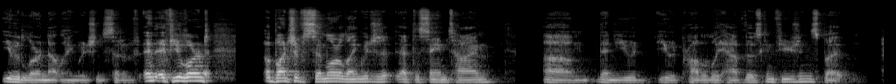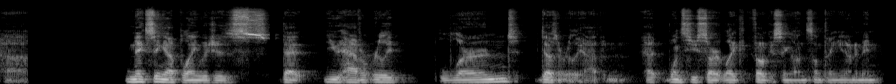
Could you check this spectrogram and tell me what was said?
you would learn that language instead of and if you learned a bunch of similar languages at- the same time, um, then you would you would probably have those confusions. But uh, mixing up languages that you haven't really learned doesn't really happen at once you start like focusing on something. You know what I mean?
